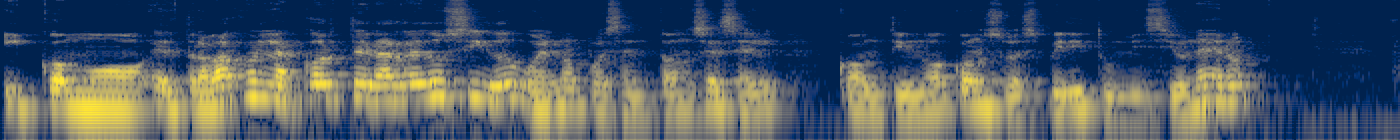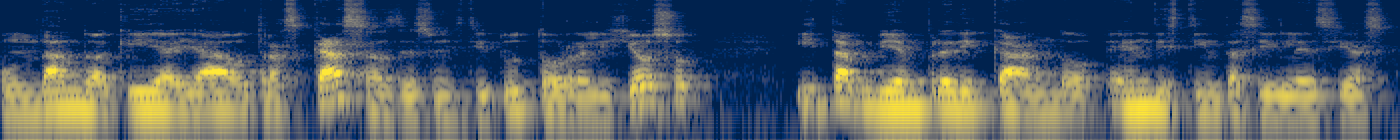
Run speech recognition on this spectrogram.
y como el trabajo en la corte era reducido, bueno, pues entonces él continuó con su espíritu misionero fundando aquí y allá otras casas de su instituto religioso y también predicando en distintas iglesias,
